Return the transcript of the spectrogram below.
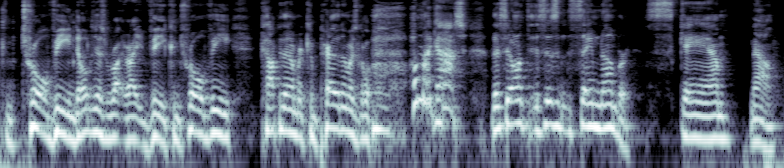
Control V, don't just write, write V. Control V, copy the number, compare the numbers, go, oh my gosh, this, this isn't the same number. Scam. Now,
